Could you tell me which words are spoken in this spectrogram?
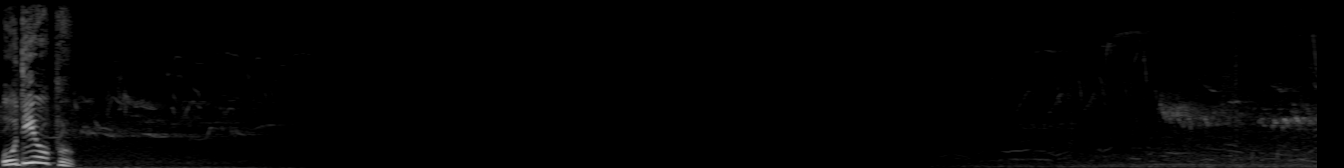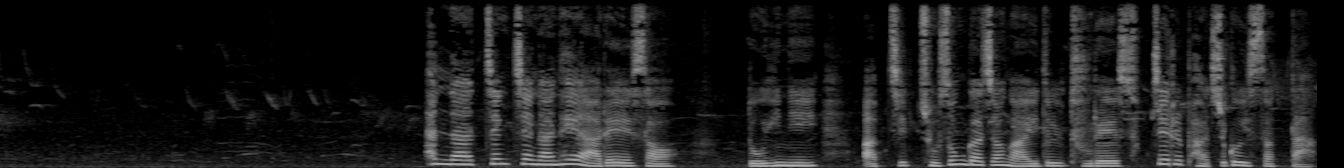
오디오북 한낮 쨍쨍한 해 아래에서 노인이 앞집 조송가정 아이들 둘의 숙제를 봐주고 있었다.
